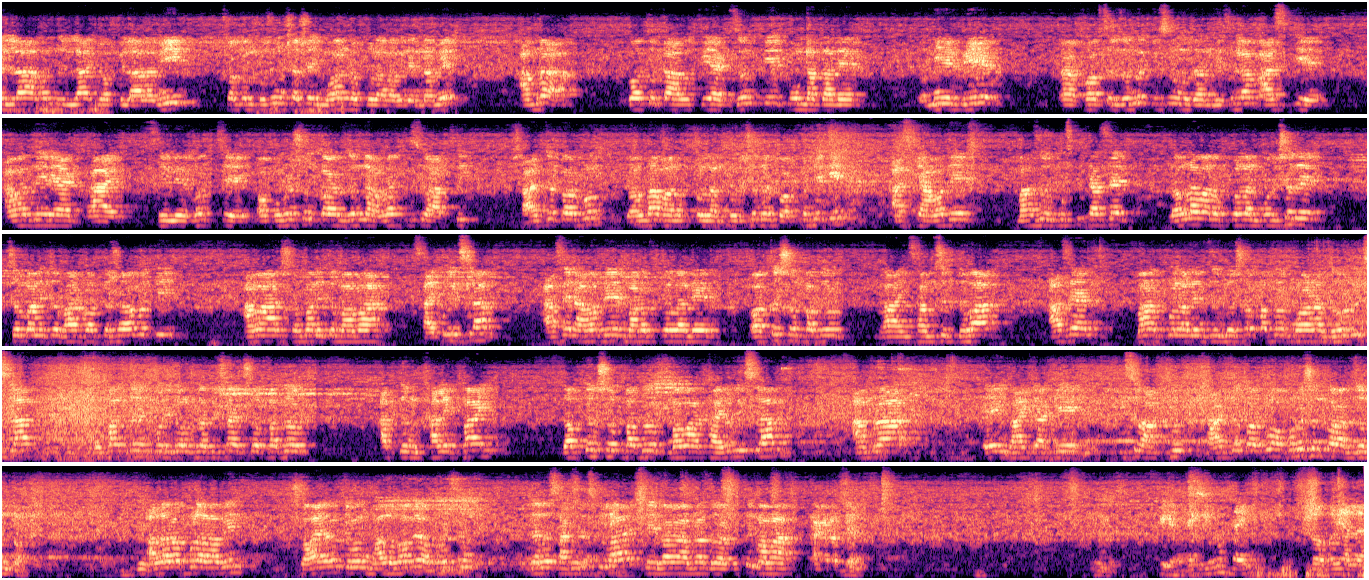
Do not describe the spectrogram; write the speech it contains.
আলহামদুলিল্লাহ আলহামদুলিল্লাহ রব্বুল আলমিন। সকল প্রশংসা সেই মহান রব্বুল আলমিনের নামে। আমরা গতকালকে একজনকে কন্যাদানের মেয়ের বিয়ের খরচের জন্য কিছু অনুদান দিয়েছিলাম। আজকে আমাদের এক ভাই ছেলে হচ্ছে অপারেশন করার জন্য আমরা কিছু আর্থিক সাহায্য করব। জলদা মানব কল্যাণ পরিষদের পক্ষ থেকে। আজকে আমাদের মাঝে উপস্থিত আছেন জলদা মানব কল্যাণ পরিষদের সম্মানিত ভারপ্রাপ্ত সভাপতি আমার সম্মানিত মামা সাইফুল ইসলাম আছেন আমাদের মানব কল্যাণের অর্থ সম্পাদক ভাই শামসুদ দোহা আছেন মানব কল্যাণের যুগ্ম সম্পাদক মহানা জহুরুল ইসলাম উপান্তরীণ পরিকল্পনা বিষয়ক সম্পাদক আব্দুল খালেক ভাই দপ্তর সম্পাদক মামা খায়রুল ইসলাম। আমরা এই ভাইটাকে কিছু আর্থিক সাহায্য করব অপারেশন করার জন্য। আল্লাহ রাব্বুল আলমিন সহায়ক এবং ভালোভাবে অপারেশন যেন সাকসেসফুল হয় সেইভাবে আমরা দোয়া করতে মামা টাকাটা দেন। ঠিক আছে থ্যাংক ইউ ভাই আল্লাহ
